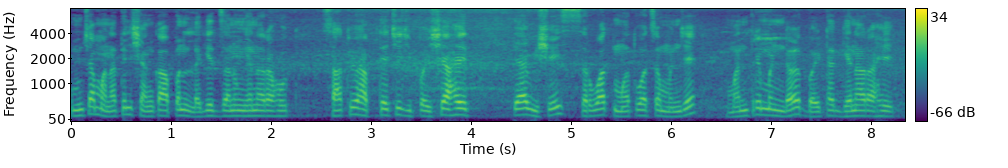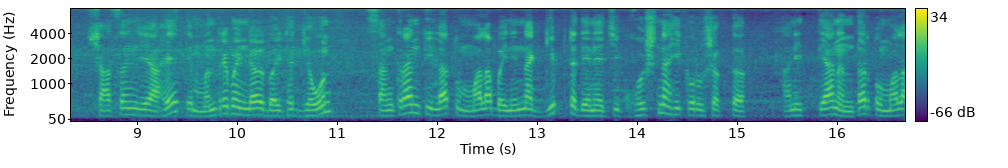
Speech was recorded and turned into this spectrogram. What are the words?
तुमच्या मनातील शंका आपण लगेच जाणून घेणार आहोत. सातव्या हप्त्याचे जे पैसे आहेत त्याविषयी सर्वात महत्त्वाचं म्हणजे मंत्रिमंडळ बैठक घेणार आहे. शासन जे आहे ते मंत्रिमंडळ बैठक घेऊन संक्रांतीला तुम्हाला बहिणींना गिफ्ट देण्याची घोषणाही करू शकतं आणि त्यानंतर तुम्हाला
